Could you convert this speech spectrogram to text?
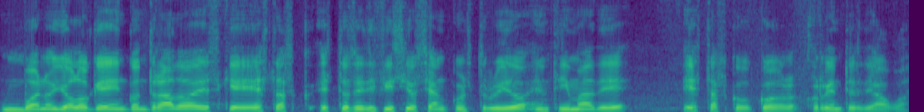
Bueno, yo lo que he encontrado es que estos edificios se han construido encima de estas co- cor- corrientes de agua.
